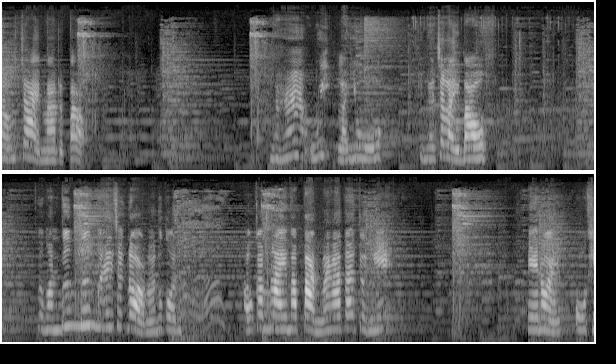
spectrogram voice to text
น้องจ่ายมาหรือเปล่ามาห้าอุ้ยไหลอยู่ถึงแม้จะไหลเบาเผื่อมันบึ้มบึ้มมาให้สักดอกนะทุกคน เอากำไรมาปั่นนะคะตอนจุดนี้เทหน่อย โอเค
